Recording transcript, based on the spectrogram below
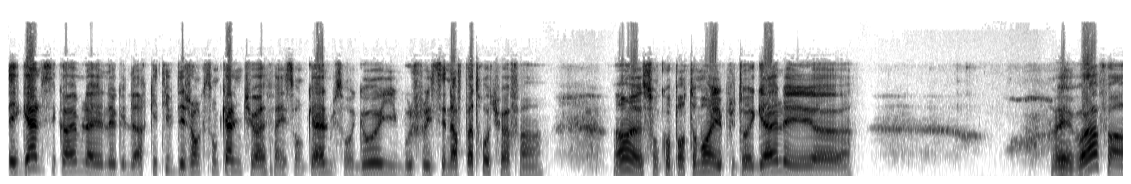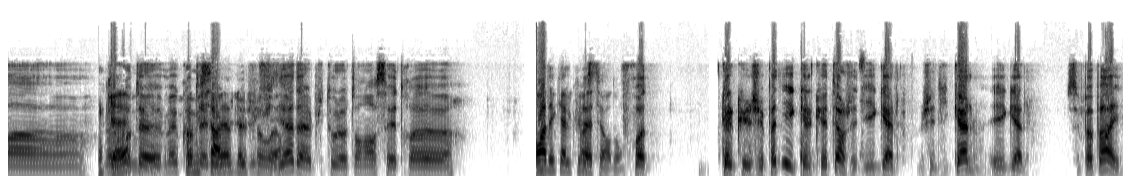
égal, c'est quand même la- le- l'archétype des gens qui sont calmes, tu vois. Enfin, ils sont calmes, ils sont égaux, ils bougent, ils s'énervent pas trop, tu vois. Enfin, non, euh, son comportement il est plutôt égal et. Euh... Et voilà, enfin. Ok. Même quand elle, même quand elle Commissariat est au de milieu d'une Bellflower. fusillade, elle a plutôt la tendance à être. Euh... Des calculateurs donc. froide. Calcul... J'ai pas dit calculateur, j'ai dit égal. J'ai dit calme et égal. C'est pas pareil.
